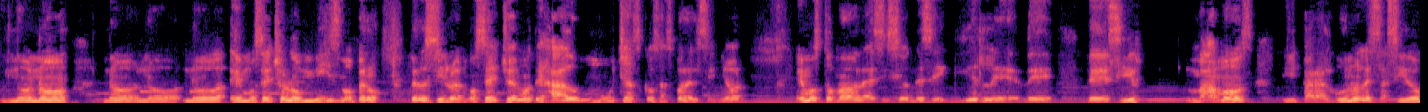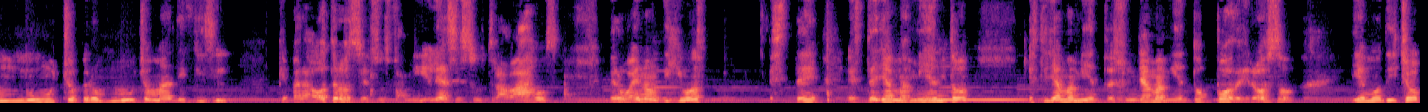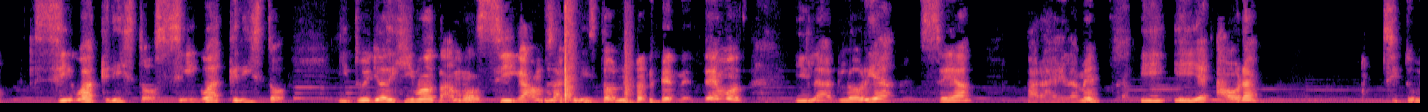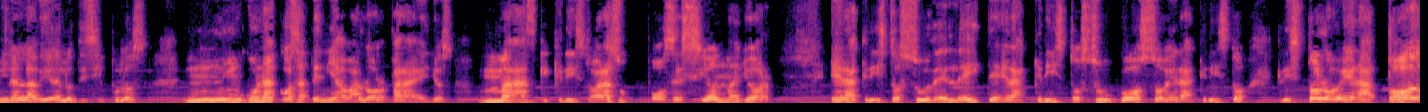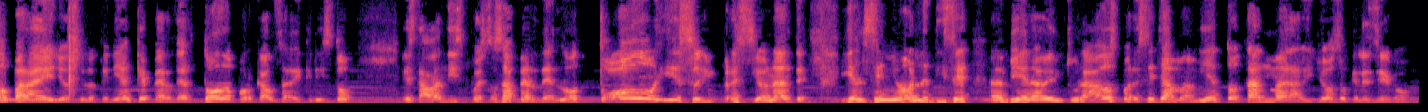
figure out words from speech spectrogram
no, no, no, no, no hemos hecho lo mismo, pero, pero sí lo hemos hecho. Hemos dejado muchas cosas por el Señor. Hemos tomado la decisión de seguirle, de, decir, vamos. Y para algunos les ha sido mucho, pero mucho más difícil que para otros, en sus familias, en sus trabajos. Pero bueno, dijimos, este, este llamamiento, este llamamiento es un llamamiento poderoso. Y hemos dicho, sigo a Cristo, sigo a Cristo. Y tú y yo dijimos, vamos, sigamos a Cristo, no le metemos. Y la gloria sea para Él, amén. Y, y ahora, si tú miras la vida de los discípulos, ninguna cosa tenía valor para ellos más que Cristo. Ahora su posesión mayor era Cristo, su deleite era Cristo, su gozo era Cristo. Cristo lo era todo para ellos y lo tenían que perder todo por causa de Cristo. Estaban dispuestos a perderlo todo y eso es impresionante. Y el Señor les dice, bienaventurados por ese llamamiento tan maravilloso que les llegó.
